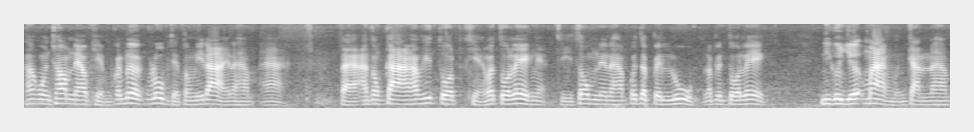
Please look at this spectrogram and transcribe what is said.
ถ้าคนชอบแนวเข็มก็เลือกรูปจากตรงนี้ได้นะครับ อ่า แต่อันตรงกลางครับที่ตัวเขียนว่าตัวเลขเนี่ยสีส้มเนี่ยนะครับ ก็จะเป็นรูปแล้วเป็นตัวเลข นี่ก็เยอะมากเหมือนกันนะครับ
